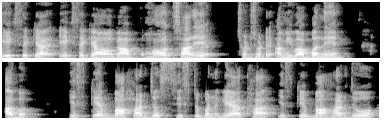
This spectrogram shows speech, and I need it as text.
एक से क्या, एक से क्या होगा? बहुत सारे छोटे छोटे अमीबा बने। अब इसके बाहर जो सिस्ट बन गया था, इसके बाहर जो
